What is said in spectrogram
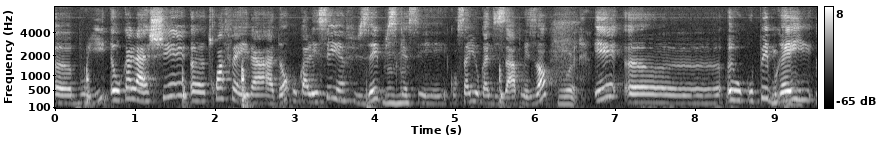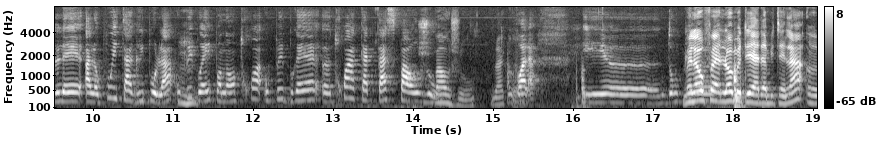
euh, bouillir et on va lâcher euh, trois feuilles là dedans. On va laisser infuser puisque mhm. c'est comme ça, on va dire ça à présent. Et, euh, on peut brailler les alors pour état grippo là, on peut mhm. brailler pendant trois on peut brailler trois à quatre tasses par jour. Par jour. D'accord. Voilà. Et euh, donc, Mais là, on fait, l'homme était à d'habitude là, euh,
